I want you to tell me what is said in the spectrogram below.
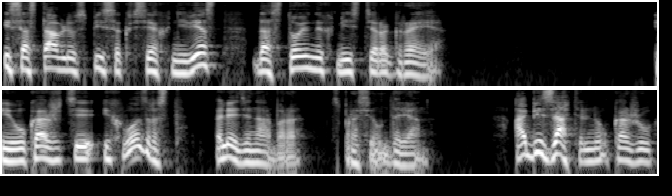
и составлю список всех невест, достойных мистера Грея». «И укажете их возраст, леди Нарбора?» — спросил Дариан. «Обязательно укажу.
